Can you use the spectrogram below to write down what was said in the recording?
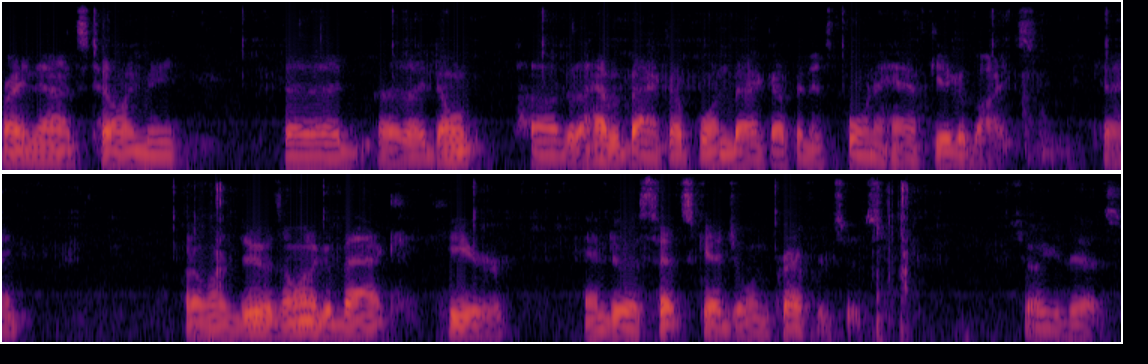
Right now it's telling me that I, that I don't, uh, that I have a backup, one backup, and it's four and a half gigabytes. Okay. What I want to do is I want to go back here and do a set schedule and preferences. Show you this.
